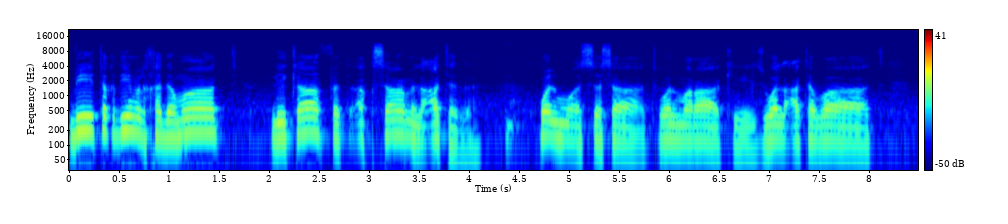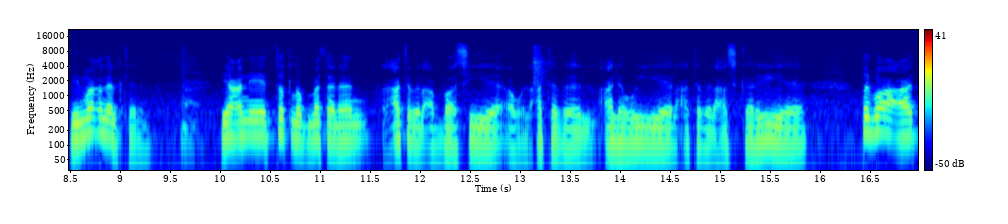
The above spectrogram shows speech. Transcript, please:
بتقديم الخدمات لكافة أقسام العتبة نعم. والمؤسسات والمراكز والعتبات بمعنى الكلمة نعم. يعني تطلب مثلا العتبة العباسية أو العتبة العلوية العتبة العسكرية طباعة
